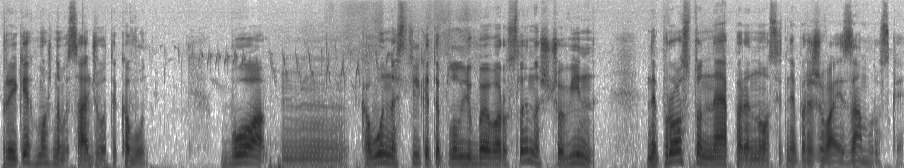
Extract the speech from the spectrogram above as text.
при яких можна висаджувати кавун. Бо м, кавун настільки теплолюбива рослина, що він не просто не переносить, не переживає заморозки.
